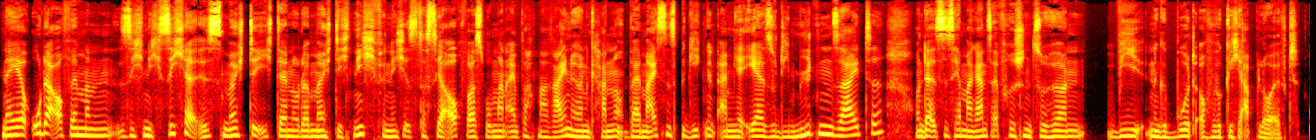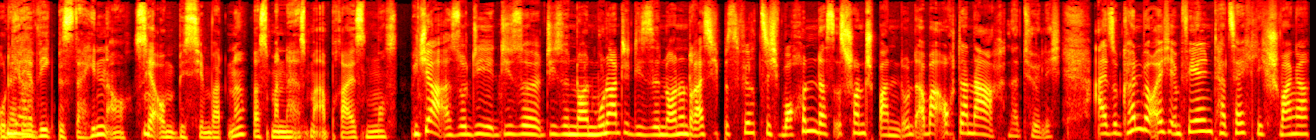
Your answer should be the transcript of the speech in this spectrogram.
Naja, oder auch wenn man sich nicht sicher ist, möchte ich denn oder möchte ich nicht, finde ich, ist das ja auch was, wo man einfach mal reinhören kann. Weil meistens begegnet einem ja eher so die Mythenseite. Und da ist es ja mal ganz erfrischend zu hören, wie eine Geburt auch wirklich abläuft. Oder Ja. der Weg bis dahin auch. Ist ja auch ein bisschen was, ne? Was man da erstmal abreißen muss. Ja, also die, diese, diese neun Monate, diese 39 bis 40 Wochen, das ist schon spannend. Und aber auch danach natürlich. Also können wir euch empfehlen, tatsächlich schwanger.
